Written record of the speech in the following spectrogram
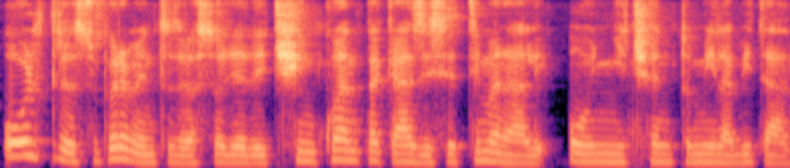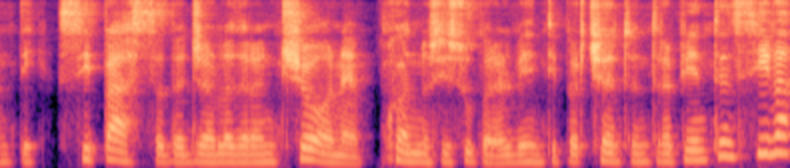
oltre al superamento della soglia dei 50 casi settimanali ogni 100.000 abitanti. Si passa da giallo ad arancione quando si supera il 20% in terapia intensiva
